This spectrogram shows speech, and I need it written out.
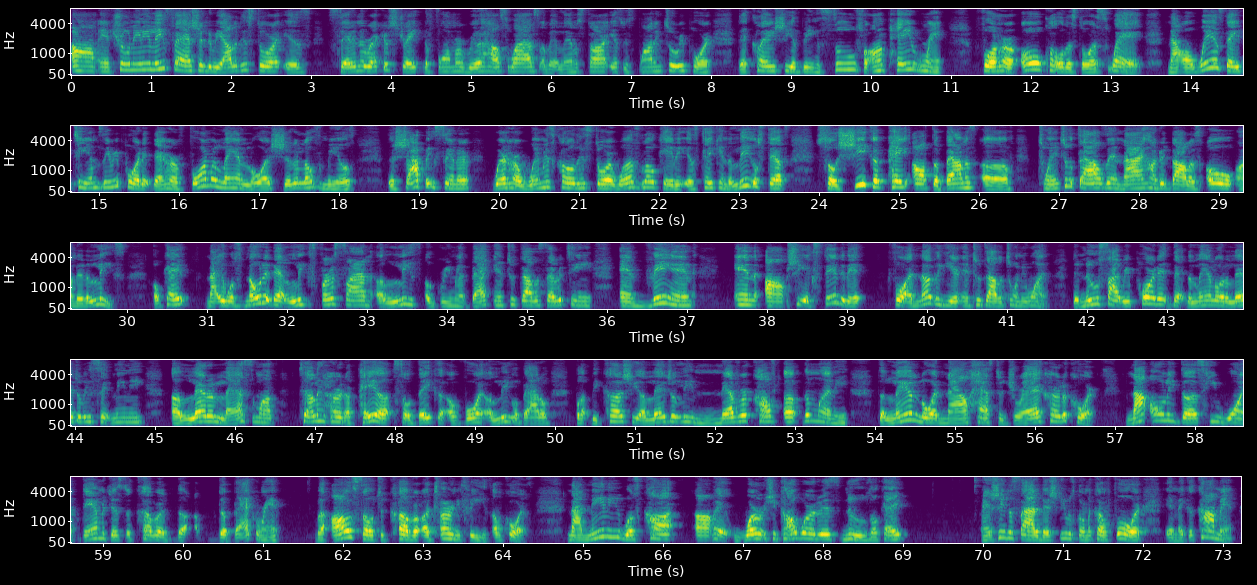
Um, in true Nene Lee fashion, the reality store is setting the record straight. The former Real Housewives of Atlanta star is responding to a report that claims she is being sued for unpaid rent for her old clothing store swag. Now, on Wednesday, TMZ reported that her former landlord, Sugarloaf Mills, the shopping center where her women's clothing store was located, is taking the legal steps so she could pay off the balance of $22,900 owed under the lease. Okay. Now, it was noted that Leakes first signed a lease agreement back in 2017, and then and um, she extended it for another year in 2021. The news site reported that the landlord allegedly sent Nene a letter last month telling her to pay up so they could avoid a legal battle. But because she allegedly never coughed up the money, the landlord now has to drag her to court. Not only does he want damages to cover the, the back rent, but also to cover attorney fees, of course. Now, Nene was caught, hey, word, she caught word of this news, okay? And she decided that she was going to come forward and make a comment.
